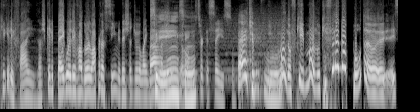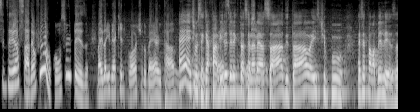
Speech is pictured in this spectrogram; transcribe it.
O que, que ele faz? Acho que ele pega o elevador lá pra cima e deixa Jill lá embaixo. Sim, eu sim. tenho certeza é isso. É, tipo. E, mano, eu fiquei, mano, que filha da puta. Esse desgraçado é o vilão, com certeza. Mas aí vem aquele plot do Barry e tal. É, tipo assim, que a família dele que tá sendo ameaçada e tal, aí tipo. Aí você fala, beleza,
